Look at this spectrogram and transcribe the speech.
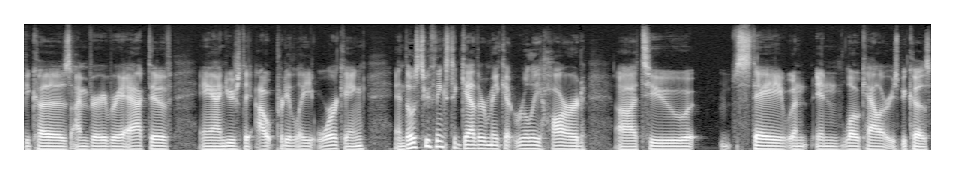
because i'm very very active and usually out pretty late working and those two things together make it really hard uh, to stay when in low calories because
